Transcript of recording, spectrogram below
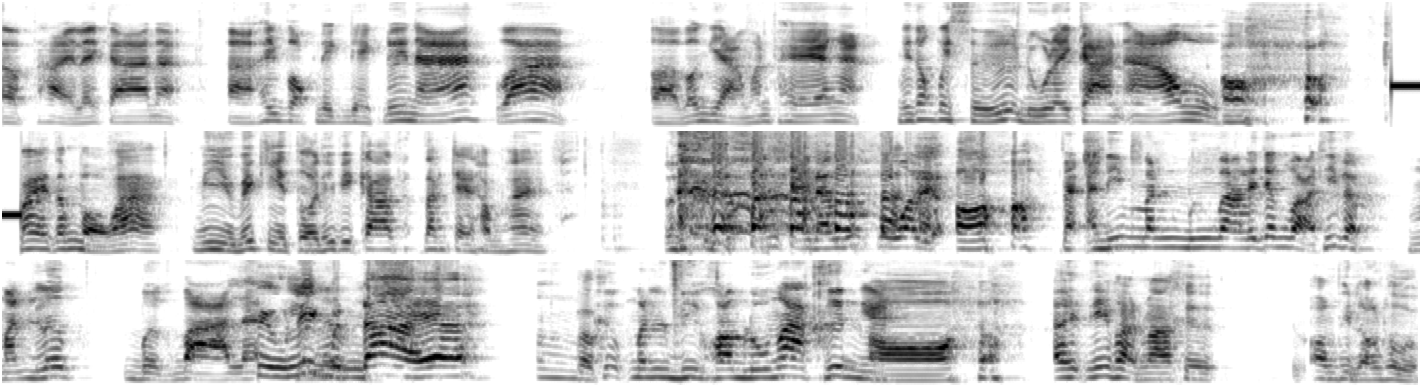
แบบถ่ายรายการอะอ่าให้บอกเด็ก ๆด้วยนะว่าอ่าบางอย่างมันแพงอะไม่ต้องไปซื้อดูรายการเอาอ๋อไม่ต้องบอกว่ามีอยู่ไม่กี่ตัวที่พี่ก้าตั้งใจทำให้ ตั้งใจดังทุกตัวเลยอ๋อ แต่อันนี้มันมึงมาในจังหวะที่แบบมันเริ่มเบิกบานแล้วฟิลลิ่งมันได้อะอืมแบบ คือมันมีความรู้มากขึ้นไงอ๋อไอ้ที่ผ่านมาคือออมผิดลองถูก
